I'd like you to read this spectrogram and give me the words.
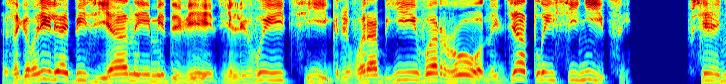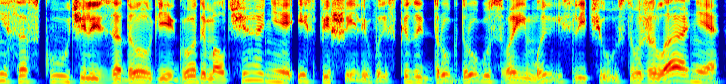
Заговорили обезьяны и медведи, львы и тигры, воробьи и вороны, дятлы и синицы. Все они соскучились за долгие годы молчания и спешили высказать друг другу свои мысли, чувства, желания.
